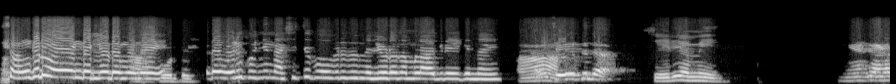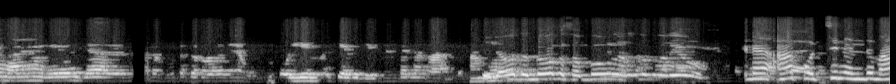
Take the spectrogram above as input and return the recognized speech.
സങ്കടമായോടെ മോനെ? എടാ ഒരു കുഞ്ഞ് നശിച്ചു പോകരുതെന്നല്ലോടാ നമ്മൾ ആഗ്രഹിക്കുന്നേ ശരി അമ്മി. ഇങ്ങനെയൊക്കെയാണ് സാധനം ഉപയോഗിച്ചാൽ സംഭവങ്ങൾ നടന്നു അറിയാമോ എടാ ആ കൊച്ചിന് എന്തും ആ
